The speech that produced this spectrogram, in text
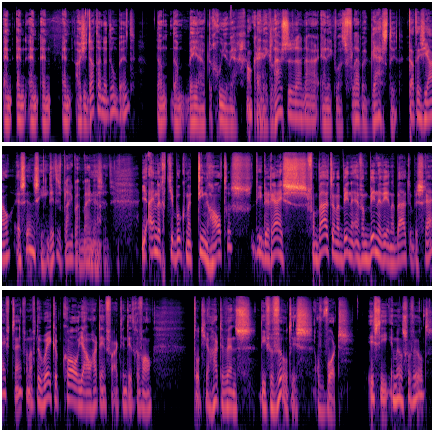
En, en, en, en, en als je dat aan het doen bent, dan, dan ben jij op de goede weg. En ik luisterde daarnaar en ik was flabbergasted. Dat is jouw essentie. Dit is blijkbaar mijn Ja. essentie. Je eindigt je boek met tien haltes die de reis van buiten naar binnen en van binnen weer naar buiten beschrijft. Hè? Vanaf de wake-up call, jouw hartinfarct in dit geval, tot je hartewens die vervuld is of wordt. Is die inmiddels vervuld?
